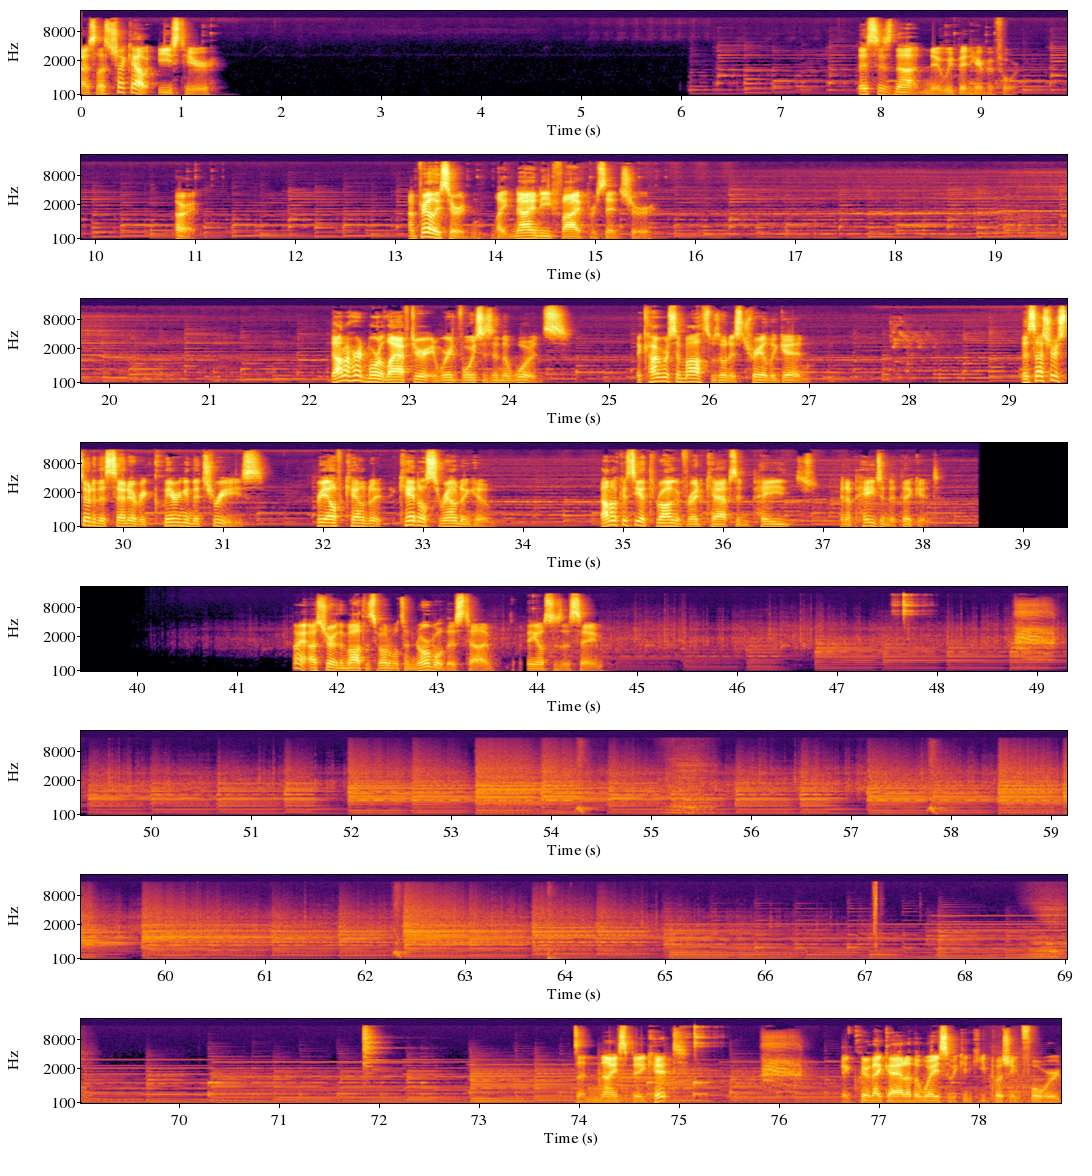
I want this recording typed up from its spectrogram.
Alright, so let's check out east here. This is not new. We've been here before. Alright. I'm fairly certain. Like 95% sure. Donald heard more laughter and weird voices in the woods. The Congress of Moths was on his trail again. The Usher stood in the center of a clearing in the trees, three elf candles surrounding him. Donald could see a throng of redcaps and page and a page in the thicket. Alright, Usher of the Moth is vulnerable to normal this time. Everything else is the same. Nice big hit. Okay, clear that guy out of the way so we can keep pushing forward.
